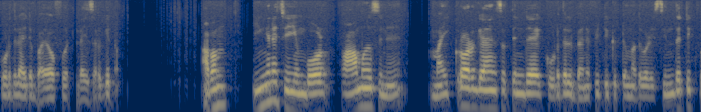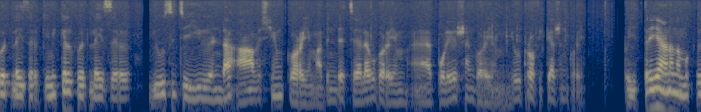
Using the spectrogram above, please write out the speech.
കൂടുതലായിട്ട് ബയോ ഫെർട്ടിലൈസർ കിട്ടും. അപ്പം ഇങ്ങനെ ചെയ്യുമ്പോൾ ഫാമേഴ്സിന് മൈക്രോ ഓർഗാനിസത്തിന്റെ കൂടുതൽ ബെനിഫിറ്റ് കിട്ടും. അതുവഴി synthetic fertiliser chemical fertiliser use ചെയ്യേണ്ട ആവശ്യം കുറയും. അതിന്റെ ചെലവ് കുറയും പൊള്യൂഷൻ കുറയും യൂട്രോഫിക്കേഷൻ കുറയും. അപ്പോൾ ഇത്രയാണ് നമുക്ക്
